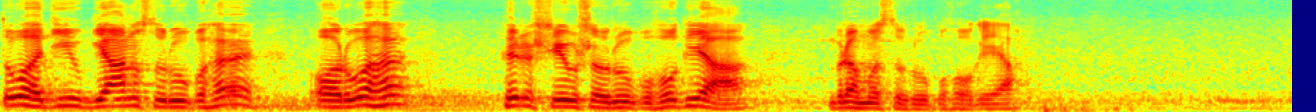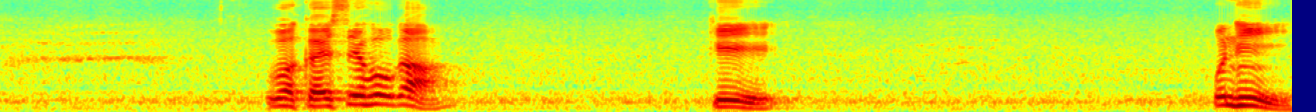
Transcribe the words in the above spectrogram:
तो वह जीव ज्ञान स्वरूप है और वह फिर शिव स्वरूप हो गया, ब्रह्म स्वरूप हो गया। वह कैसे होगा कि उन्हीं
